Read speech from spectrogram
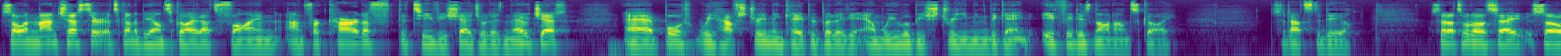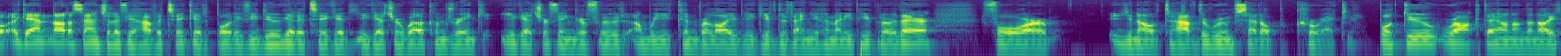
So in Manchester, it's going to be on Sky. That's fine. And for Cardiff, the TV schedule isn't out yet, uh, but we have streaming capability, and we will be streaming the game if it is not on Sky. So that's the deal. So that's what I'll say. So again, not essential if you have a ticket, but if you do get a ticket, you get your welcome drink, you get your finger food, and we can reliably give the venue how many people are there for you know to have the room set up correctly. But do rock down on the night.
